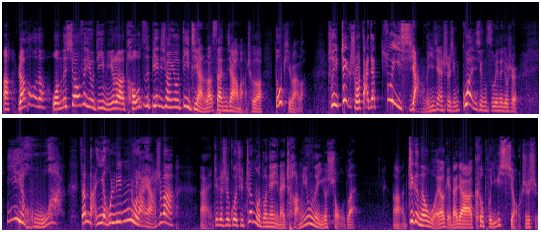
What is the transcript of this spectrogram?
啊。然后呢，我们的消费又低迷了，投资边际效应又递减了，三驾马车都疲软了。所以这个时候，大家最想的一件事情，惯性思维，那就是夜壶啊，咱们把夜壶拎出来呀，是吧？哎，这个是过去这么多年以来常用的一个手段，啊，这个呢，我要给大家科普一个小知识。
